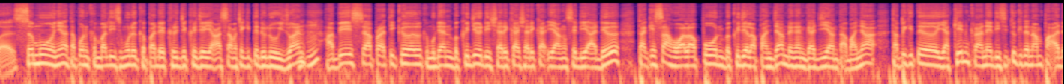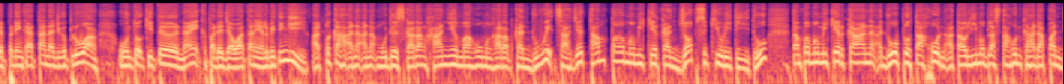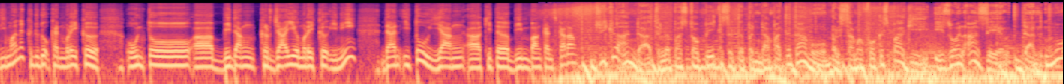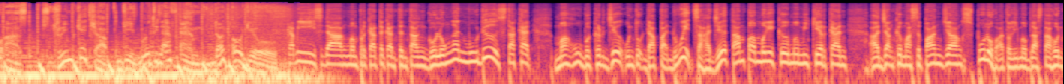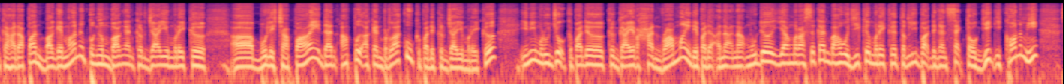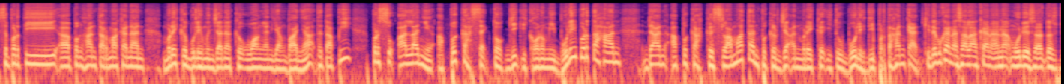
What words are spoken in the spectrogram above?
uh, semuanya ataupun kembali semula kepada kerja-kerja yang asal macam kita dulu Izzuan, mm-hmm. habis uh, praktikal kemudian bekerja di syarikat-syarikat yang sedia ada, tak kisah walaupun bekerja 8 jam dengan gaji yang tak banyak, tapi kita yakin kerana di situ kita nampak ada peningkatan dan juga peluang untuk kita naik kepada jawatan yang lebih lebih tinggi. Apakah anak-anak muda sekarang hanya mahu mengharapkan duit sahaja tanpa memikirkan job security itu, tanpa memikirkan 20 tahun atau 15 tahun ke hadapan di mana kedudukan mereka untuk uh, bidang kerjaya mereka ini dan itu yang uh, kita bimbangkan sekarang. Jika anda terlepas topik serta pendapat tetamu bersama Fokus Pagi, Izwan Azir dan Muaz, stream catch up di blutinfm.audio. Kami sedang memperkatakan tentang golongan muda setakat mahu bekerja untuk dapat duit sahaja tanpa mereka memikirkan uh, jangka masa panjang 10 atau 15 tahun ke hadapan bagaimana pengembangan kerjaya mereka uh, boleh capai dan apa akan berlaku kepada kerjaya mereka. Ini merujuk kepada kegairahan ramai daripada anak-anak muda yang merasakan bahawa jika mereka terlibat dengan sektor gig economy seperti uh, penghantar makanan mereka boleh menjana keuangan yang banyak. Tetapi persoalannya apakah sektor gig ekonomi boleh bertahan dan apakah keselamatan pekerjaan mereka itu boleh dipertahankan. Kita bukan nak salahkan anak muda 100%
